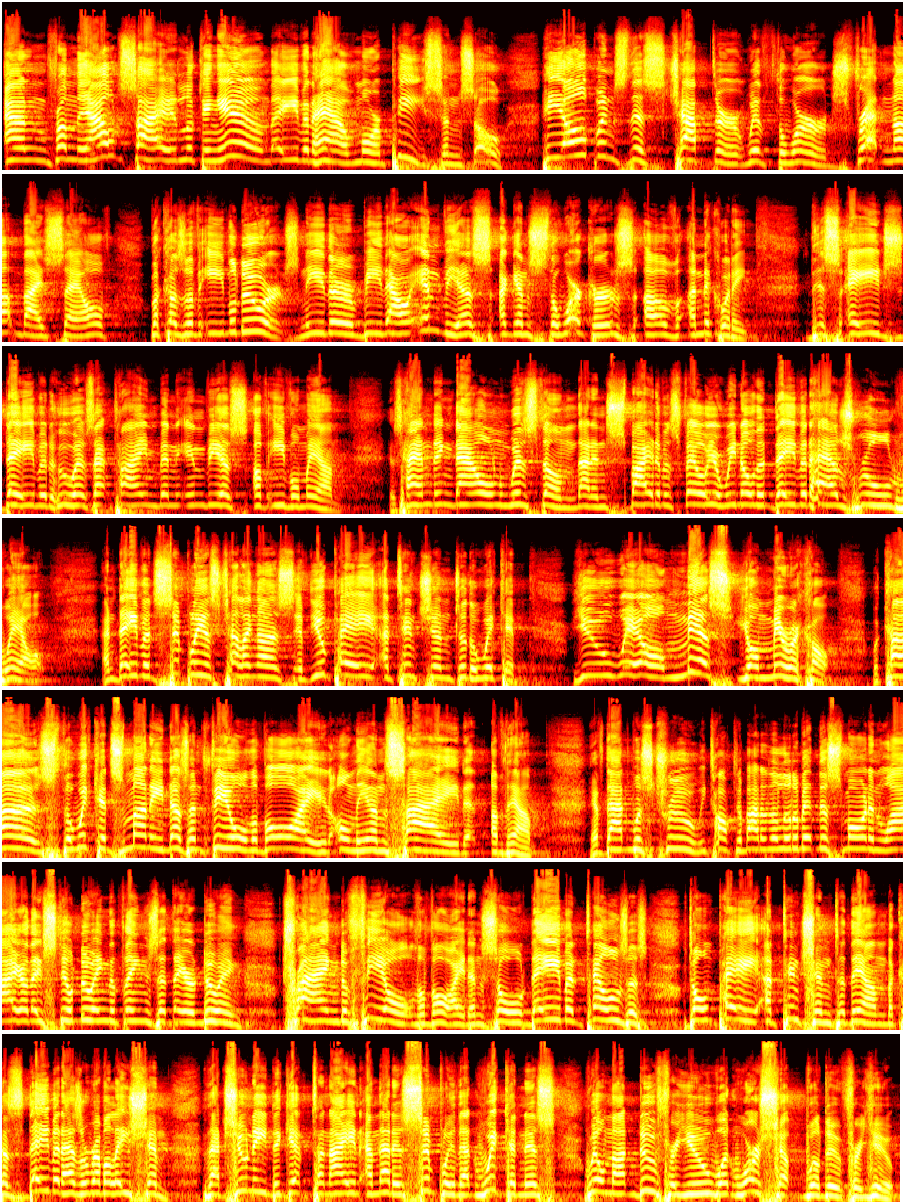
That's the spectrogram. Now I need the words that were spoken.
And from the outside looking in, they even have more peace. And so he opens this chapter with the words Fret not thyself because of evildoers, neither be thou envious against the workers of iniquity. This aged David, who has at time been envious of evil men, is handing down wisdom that in spite of his failure, we know that David has ruled well. And David simply is telling us if you pay attention to the wicked, you will miss your miracle because the wicked's money doesn't fill the void on the inside of them. If that was true, we talked about it a little bit this morning. Why are they still doing the things that they are doing? Trying to fill the void. And so David tells us don't pay attention to them because David has a revelation that you need to get tonight, and that is simply that wickedness will not do for you what worship will do for you.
